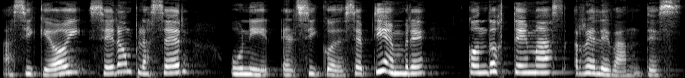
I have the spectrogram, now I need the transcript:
Así que hoy será un placer unir el 5 de septiembre con dos temas relevantes.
